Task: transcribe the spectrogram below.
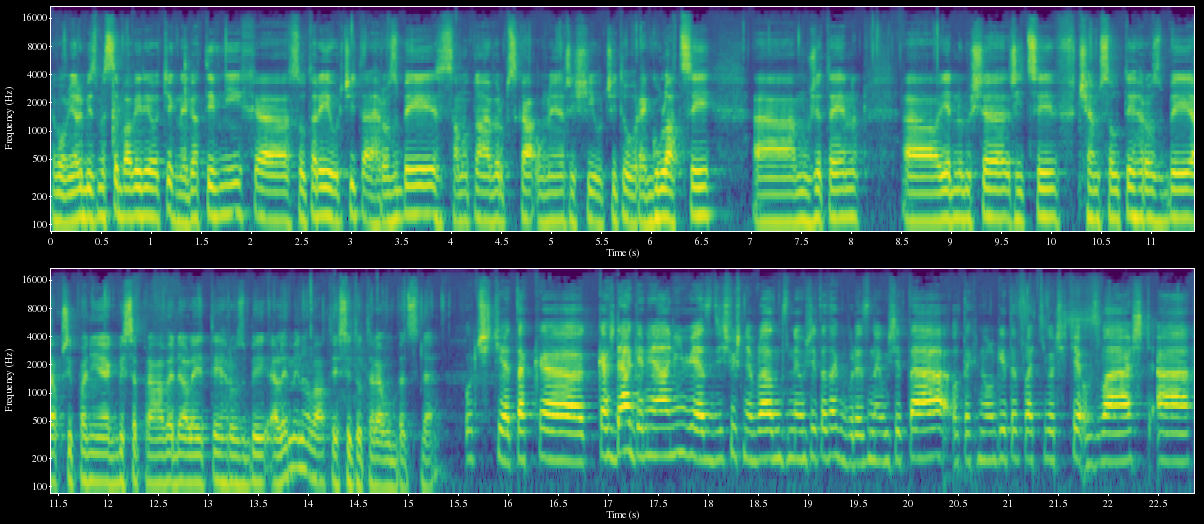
nebo měli bychom se bavit i o těch negativních. Eh, jsou tady určité hrozby, samotná Evropská unie řeší určitou regulaci. Můžete jen Eh, jednoduše říci, v čem jsou ty hrozby a případně jak by se právě daly ty hrozby eliminovat, jestli to teda vůbec jde? Určitě, tak eh, každá geniální věc, když už nebyla zneužita, tak bude zneužita. O technologii to platí určitě obzvlášť a,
